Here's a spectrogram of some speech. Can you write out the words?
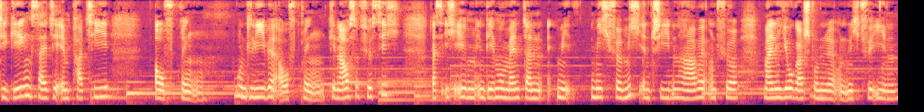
die gegenseitige Empathie aufbringen und Liebe aufbringen. Genauso für sich, dass ich eben in dem Moment dann mich für mich entschieden habe und für meine Yogastunde und nicht für ihn.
